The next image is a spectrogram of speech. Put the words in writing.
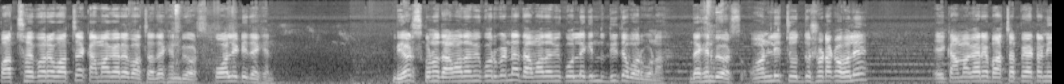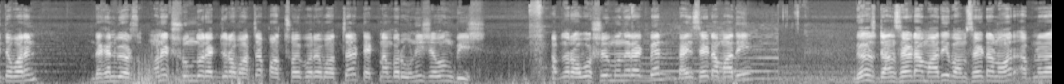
পাঁচ, ছয় পরে বাচ্চা, কামাগারের বাচ্চা। দেখেন বিয়ার্স কোয়ালিটি দেখেন। বিয়ার্স কোনো দামাদামি করবেন না, দামাদামি করলে কিন্তু দিতে পারব না। দেখেন বিয়ার্স অনলি চোদ্দোশো টাকা হলে এই কামাগারে বাচ্চা পেয়ারটা নিতে পারেন। দেখেন বিয়ার্স অনেক সুন্দর একজোড়া বাচ্চা, পাঁচ ছয় পরে বাচ্চা টেক নাম্বার উনিশ এবং বিশ। আপনারা অবশ্যই মনে রাখবেন ডাইন সাইডটা মাদি। বিয়ার্স ডান সাইডটা মাদি, বাম সাইডটা নর। আপনারা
